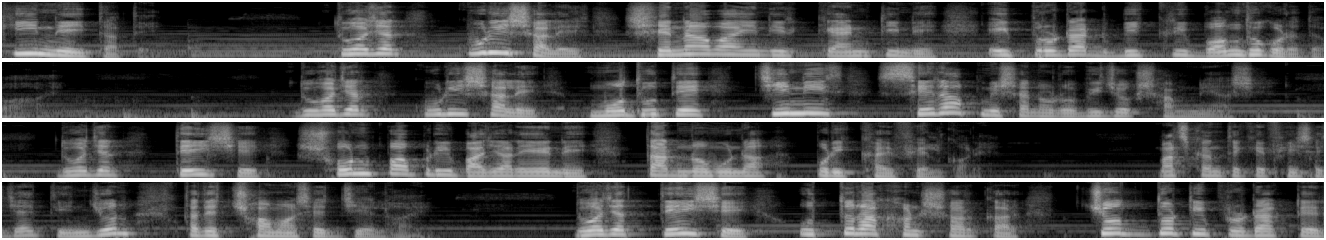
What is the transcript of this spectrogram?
কি নেই তাতে? দু হাজার কুড়ি সালে সেনাবাহিনীর ক্যান্টিনে এই প্রোডাক্ট বিক্রি বন্ধ করে দেওয়া হয়। দু হাজার কুড়ি সালে মধুতে চিনি সেরাপ মেশানোর অভিযোগ সামনে আসে। দু হাজার তেইশে সোনপাপড়ি বাজারে এনে তার নমুনা পরীক্ষায় ফেল করে। মাঝখান থেকে ফেঁসে যায় তিনজন তাদের ছ মাসের জেল হয়। দু হাজার তেইশে উত্তরাখণ্ড সরকার চোদ্দোটি প্রোডাক্টের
